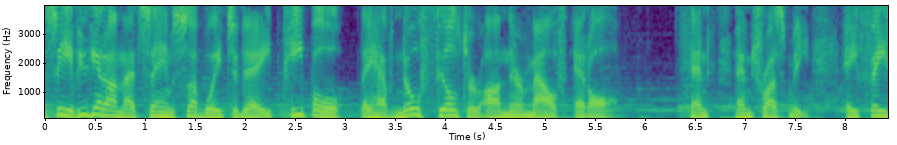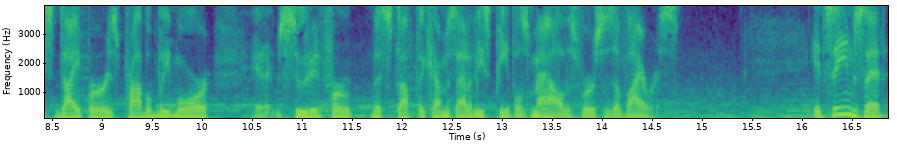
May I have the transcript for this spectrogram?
See, if you get on that same subway today, people they have no filter on their mouth at all. And and trust me, a face diaper is probably more uh, suited for the stuff that comes out of these people's mouths versus a virus. It seems that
